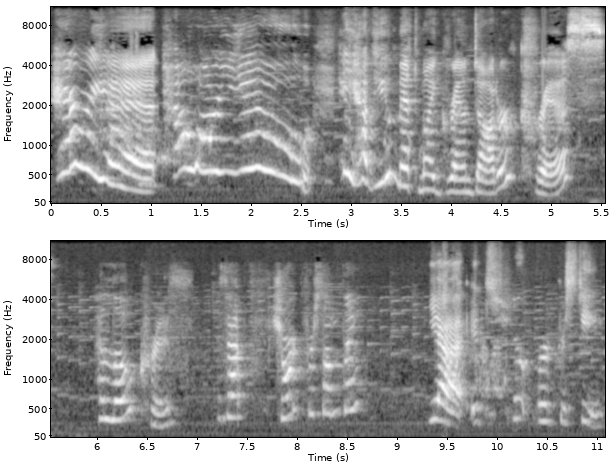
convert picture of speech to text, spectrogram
Harriet, how are you? Hey, have you met my granddaughter, Kris? Hello, Kris. Is that short for something? Yeah, it's short for Christine.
